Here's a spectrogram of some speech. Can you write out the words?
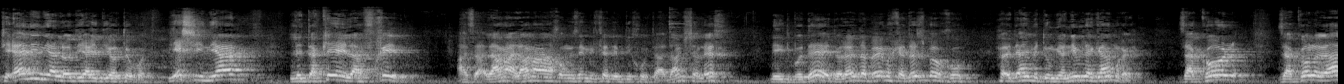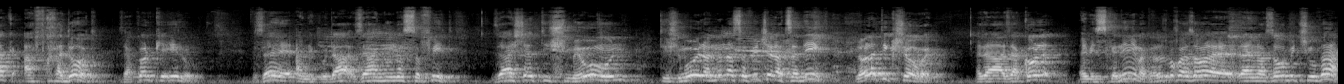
כי אין עניין להודיע ידיעות טובות. יש עניין לדכא, להפחיד. אז למה, למה אנחנו אומרים זה מלכי דבדיחות? האדם שהולך להתבודד, הולך לדבר עם הקדוש ברוך הוא, לא יודע, הם מדומיינים לגמרי. זה הכל, זה הכל רק הפחדות, זה הכל כאילו. זה הנקודה, זה הנון הסופית. זה אשר תשמעון, תשמעו אל הנון הסופית של הצדיק, לא לתקשורת. זה, זה הכל, הם מסכנים, הקדוש ברוך הוא יעזור להם לחזור בתשובה.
